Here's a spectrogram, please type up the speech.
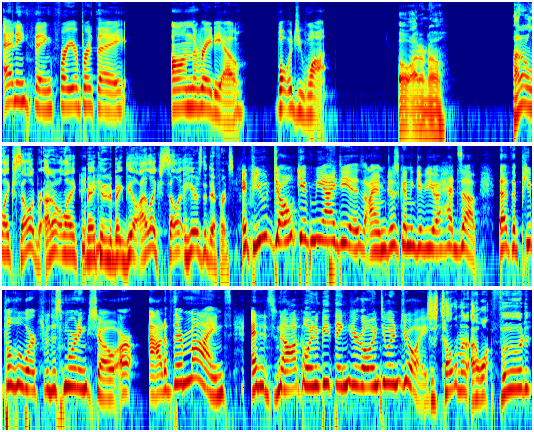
anything for your birthday on the radio, what would you want? Oh, I don't know. I don't like celebrate. I don't like making it a big deal. I like cel. Here's the difference. If you don't give me ideas, I am just going to give you a heads up that the people who work for this morning show are out of their minds and it's not going to be things you're going to enjoy. Just tell them I want food,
